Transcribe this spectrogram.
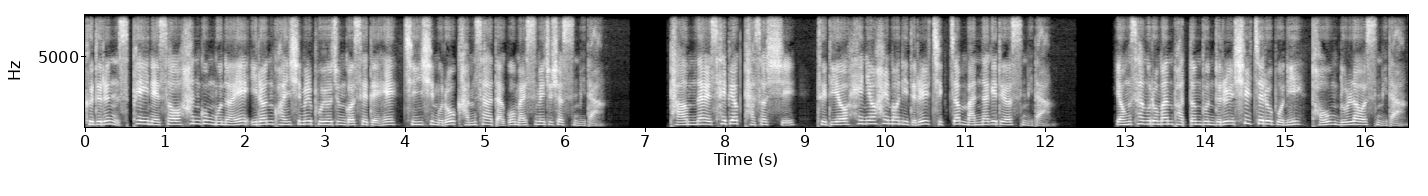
그들은 스페인에서 한국 문화에 이런 관심을 보여준 것에 대해 진심으로 감사하다고 말씀해 주셨습니다. 다음 날 새벽 5시 드디어 해녀 할머니들을 직접 만나게 되었습니다. 영상으로만 봤던 분들을 실제로 보니 더욱 놀라웠습니다.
